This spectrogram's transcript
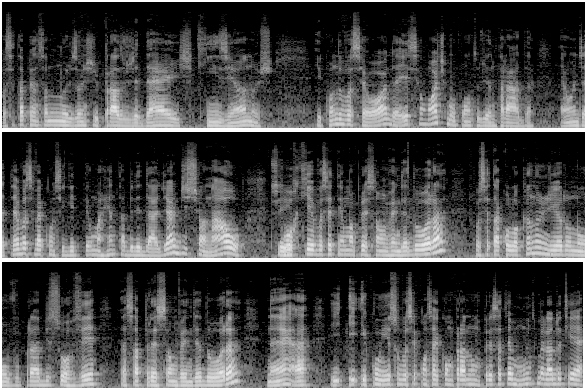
Você está pensando no horizonte de prazo de 10, 15 anos, e quando você olha, esse é um ótimo ponto de entrada. É onde até você vai conseguir ter uma rentabilidade adicional, Sim. porque você tem uma pressão vendedora você está colocando um dinheiro novo para absorver essa pressão vendedora né? E, e, e, com isso você consegue comprar num preço até muito melhor do que é.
